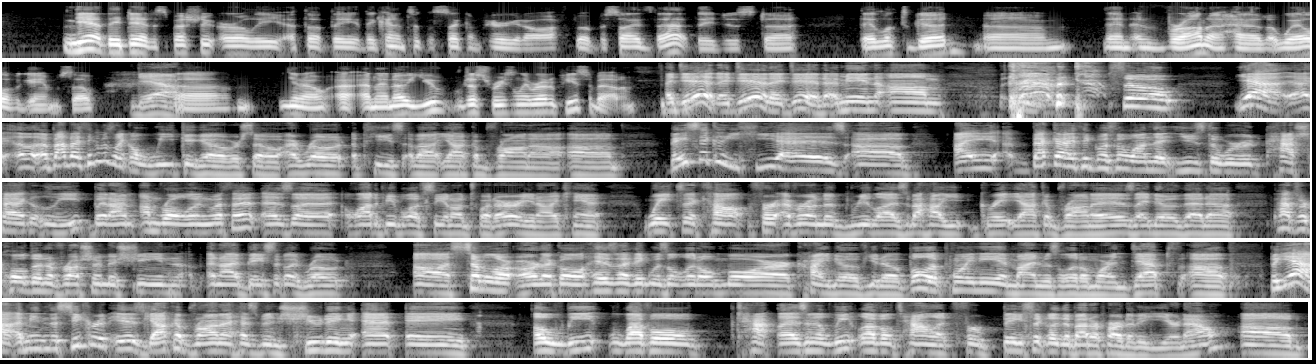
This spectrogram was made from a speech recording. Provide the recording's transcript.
Yeah, they did, especially early. I thought they, they kind of took the second period off, but besides that, they just uh, they looked good. Um, and and Vrana had a whale of a game. So Yeah. uh, you know, uh, and I know you just recently wrote a piece about him. I did, I did, I did. I mean, um, so yeah, I- about I think it was like a week ago or so, I wrote a piece about Jakob Vrana. Um, basically, he is. Uh, I Becca, I think, was the one that used the word hashtag elite, but I'm I'm rolling with it as a, a lot of people have seen on Twitter. You know, I can't wait to call, for everyone to realize about how great Jakob Vrana is. I know that uh, Patrick Holden of Russian Machine and I basically wrote a similar article. His, I think, was a little more kind of, you know, bullet pointy, and mine was a little more in depth. Uh, but yeah, I mean, the secret is Jakob Vrana has been shooting at a elite level ta- as an elite level talent for basically the better part of a year now. Um,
